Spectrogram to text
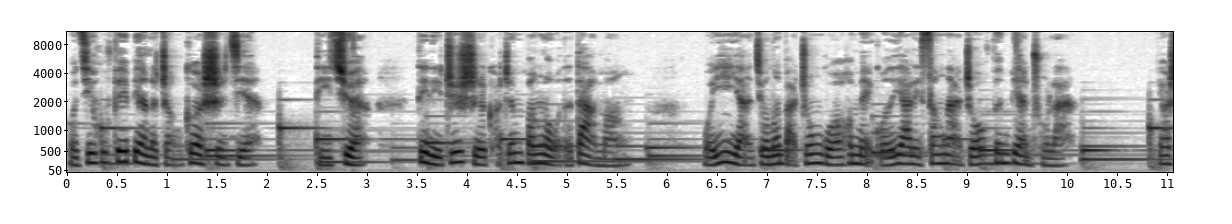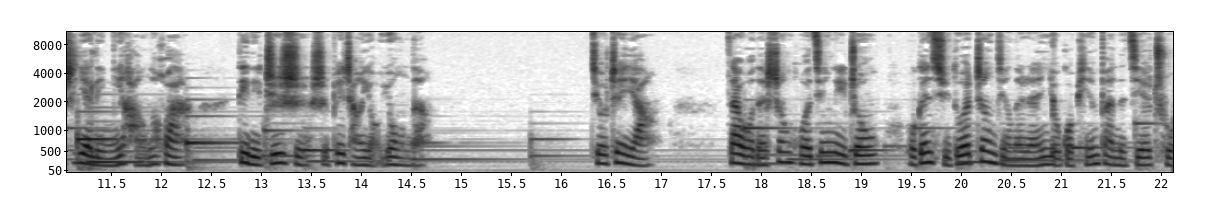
我几乎飞遍了整个世界。的确，地理知识可真帮了我的大忙。我一眼就能把中国和美国的亚利桑那州分辨出来。要是夜里迷航的话，地理知识是非常有用的。就这样，在我的生活经历中，我跟许多正经的人有过频繁的接触。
